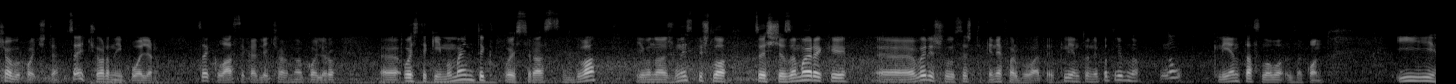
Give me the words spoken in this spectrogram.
що ви хочете? Це чорний колір. Це класика для чорного кольору. Е, Ось такий моментик, ось раз, два, і воно аж вниз пішло. Це ще з Америки. Е, Вирішили все ж таки не фарбувати. Клієнту не потрібно. Ну, клієнта слово закон. І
